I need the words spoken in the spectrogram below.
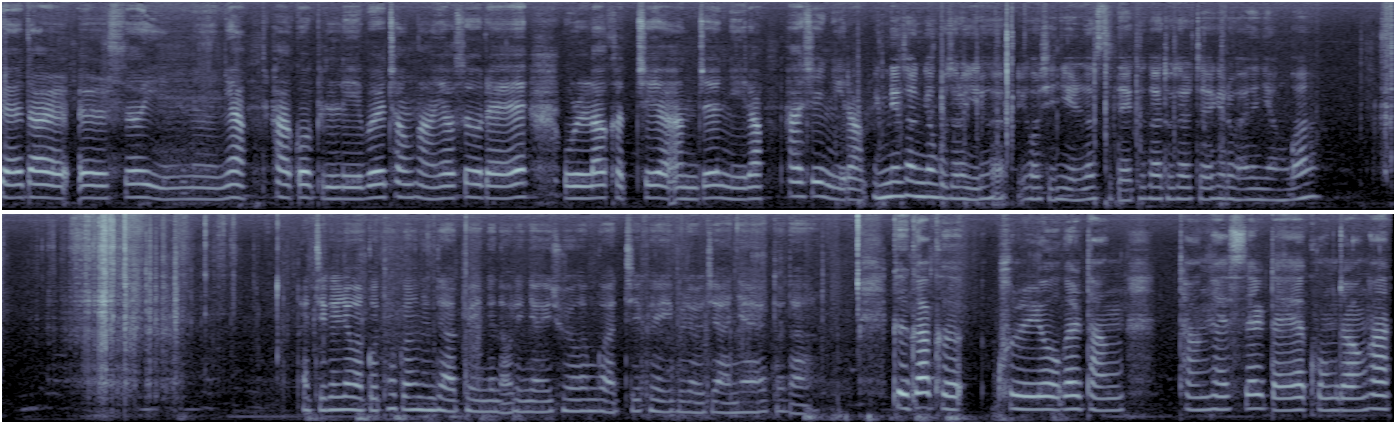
깨달을 수 있느냐? 하고 빌립을 청하여 수레에 올라 같이 앉으니라 하시니라. 읽는 성경 구절은 이것이니 일렀으되 그가 도살자에게로 가는 양과 같이 끌려갔고 턱 깎는 자 앞에 있는 어린 양이 조용함과 같이 그의 입을 열지 아니하였도다. 그가 그 굴욕을 당 당했을 때에 공정한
